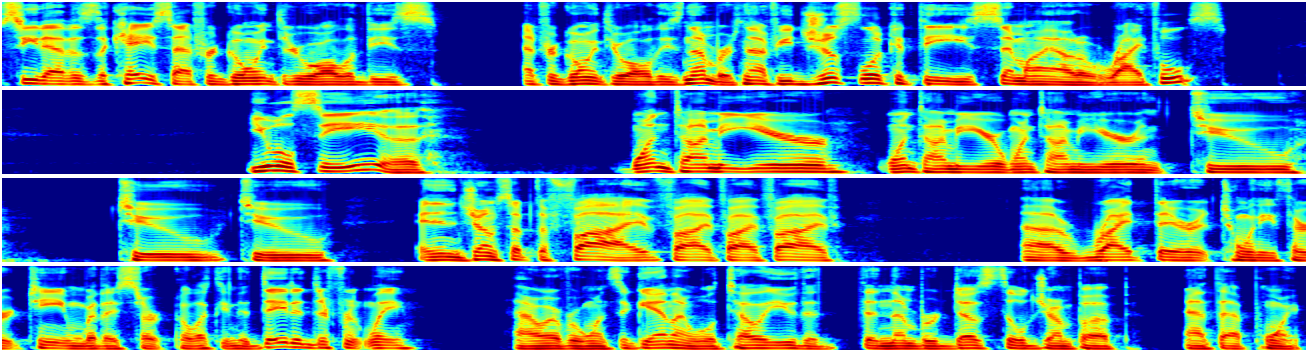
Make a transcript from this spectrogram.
see that as the case after going through all of these after going through all these numbers. Now, if you just look at the semi-auto rifles, you will see uh, one time a year, one time a year, one time a year, and two, two, two, and then it jumps up to five, five, five, five, uh, right there at 2013, where they start collecting the data differently. However, once again, I will tell you that the number does still jump up at that point.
